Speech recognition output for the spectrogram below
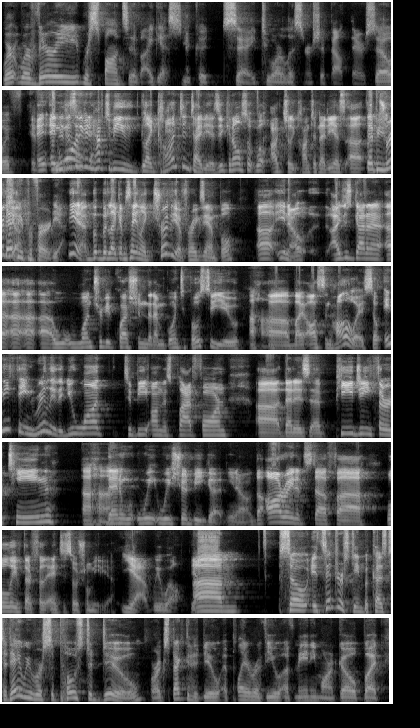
we're, we're very responsive i guess you could say to our listenership out there so if, if And, and it doesn't even have to be like content ideas. It can also, well, actually, content ideas. Uh, that'd be, trivia. that'd be preferred yeah yeah, but but like I'm saying, like trivia, for example. Uh, you know, I just got a, a, a, a one trivia question that I'm going to post to you uh-huh. uh, by Austin Holloway. So anything really that you want to be on this platform uh, that is a PG-13, uh-huh then we we should be good. You know, the R-rated stuff, uh, we'll leave that for the anti-social media. Yeah, we will. Yeah. Um, so it's interesting because today we were supposed to do or expected to do a player review of Manny Margot, but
